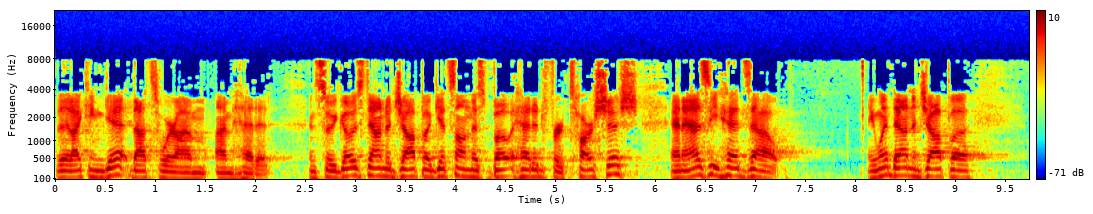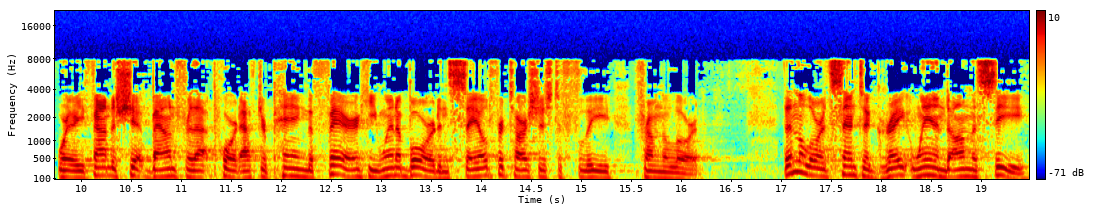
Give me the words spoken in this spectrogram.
that I can get, that's where I'm, I'm headed. And so he goes down to Joppa, gets on this boat headed for Tarshish. And as he heads out, he went down to Joppa where he found a ship bound for that port. After paying the fare, he went aboard and sailed for Tarshish to flee from the Lord. Then the Lord sent a great wind on the sea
